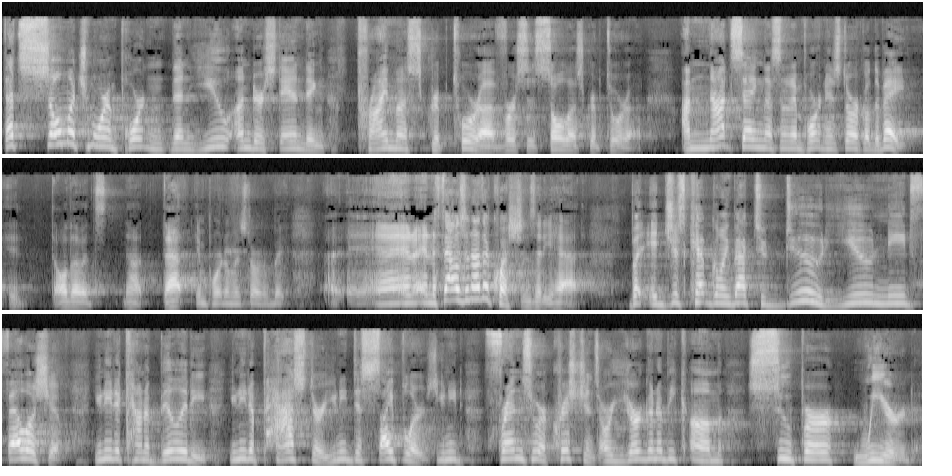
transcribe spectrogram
that's so much more important than you understanding prima scriptura versus sola scriptura. I'm not saying that's an important historical debate, it, although it's not that important of a historical debate. Uh, and, and a thousand other questions that he had. But it just kept going back to, dude, you need fellowship. You need accountability. You need a pastor. You need disciplers. You need friends who are Christians, or you're going to become super weird.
